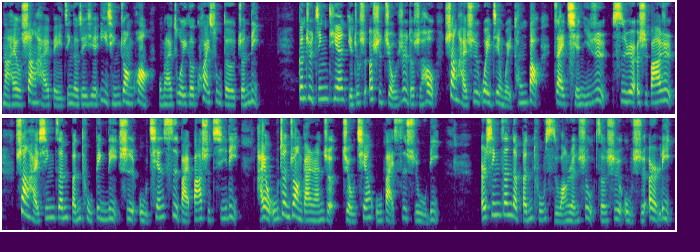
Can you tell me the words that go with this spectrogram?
那还有上海、北京的这些疫情状况，我们来做一个快速的整理。根据今天，也就是二十九日的时候，上海市卫健委通报，在前一日四月二十八日，上海新增本土病例是五千四百八十七例，还有无症状感染者九千五百四十五例，而新增的本土死亡人数则是五十二例。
